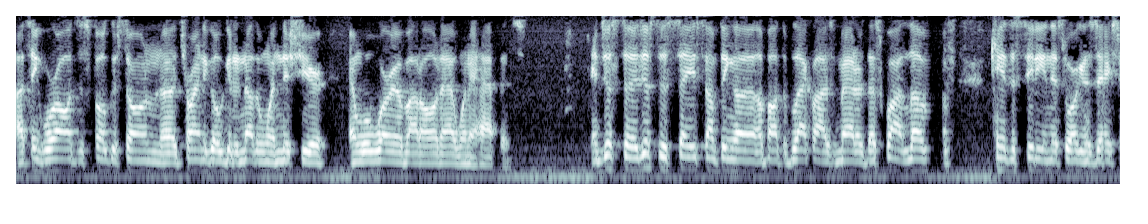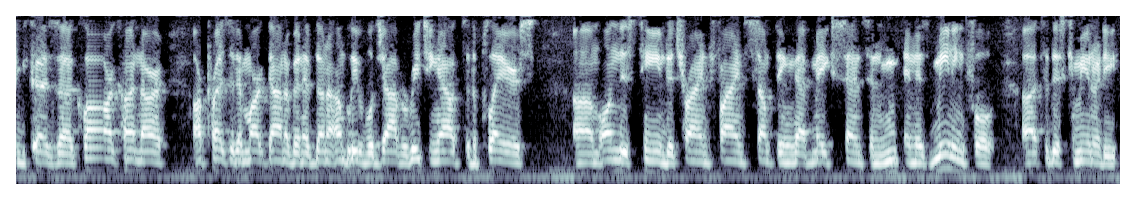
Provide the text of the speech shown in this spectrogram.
I think we're all just focused on uh, trying to go get another one this year, and we'll worry about all that when it happens. And just to just to say something uh, about the Black Lives Matter, that's why I love Kansas City and this organization because uh, Clark Hunt our our president Mark Donovan have done an unbelievable job of reaching out to the players um, on this team to try and find something that makes sense and, and is meaningful uh, to this community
